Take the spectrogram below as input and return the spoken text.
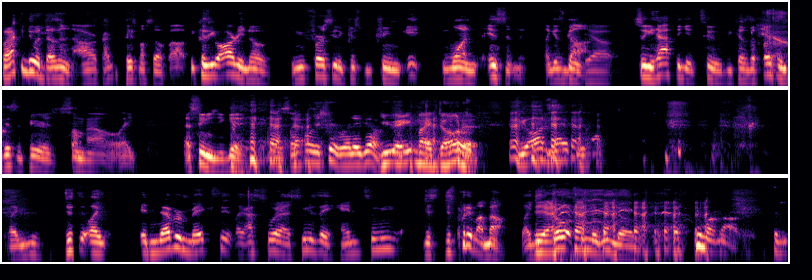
But I could do a dozen an hour. I can pace myself out because you already know when you first get a Krispy Kreme, eat one instantly, like it's gone. Yeah. So you have to get two because the first one disappears somehow, like as soon as you get it. It's like, holy shit, where'd they go? You ate my donut. you automatically like just like it never makes it. Like I swear, as soon as they hand it to me, just just put it in my mouth. Like just Yeah. throw it from the window in my mouth. 'Cause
